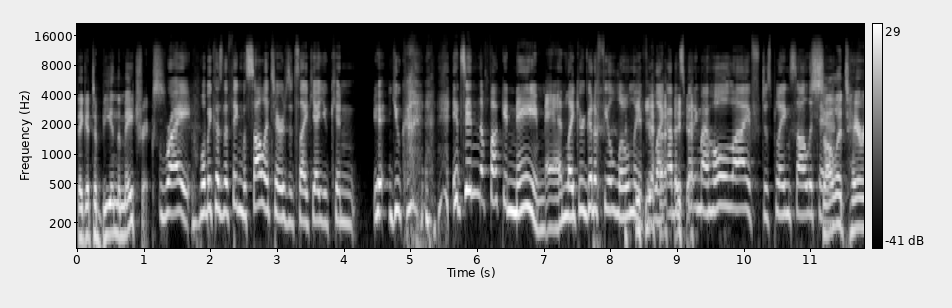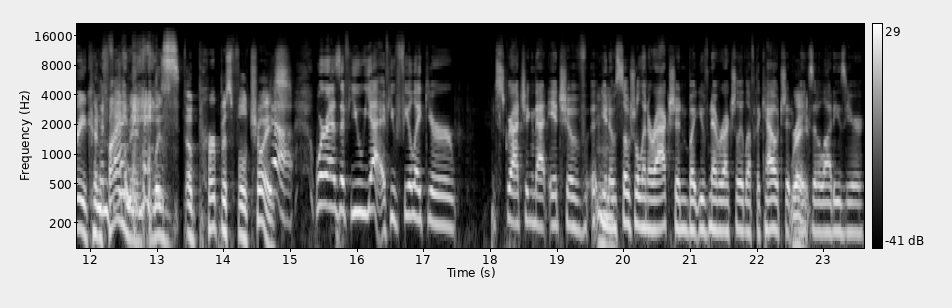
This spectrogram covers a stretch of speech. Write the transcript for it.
They get to be in the Matrix. Right. Well, because the thing with solitaires, it's like, yeah, you can. You it's in the fucking name, man. Like you're gonna feel lonely if you're Yeah, like, I've been yeah. spending my whole life just playing solitaire. Solitary confinement, Confinement. was a purposeful choice. Yeah. Whereas if you, yeah, if you feel like you're scratching that itch of uh, you know social interaction, but you've never actually left the couch, it Mm. Right. makes it a lot easier.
